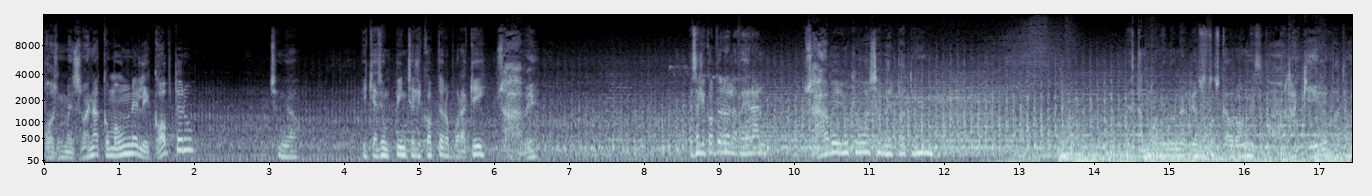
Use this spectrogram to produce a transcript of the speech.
Pues me suena como un helicóptero. Chingado. ¿Y qué hace un pinche helicóptero por aquí? ¿Sabe? Es helicóptero de la Federal. ¿Sabe? ¿Yo qué voy a saber, patrón? Me están poniendo nerviosos estos cabrones. tranquilo, patrón.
